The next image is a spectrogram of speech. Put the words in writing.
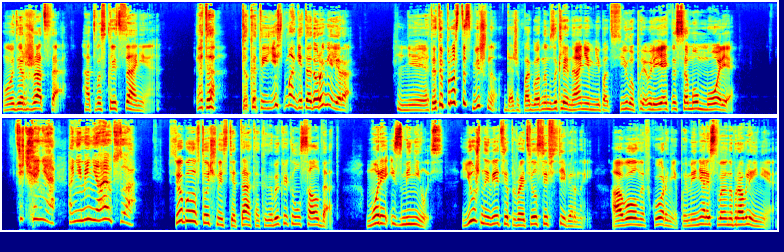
удержаться от восклицания. «Это... так это и есть магия Теодора Миллера!» Нет, это просто смешно. Даже погодным заклинанием не под силу повлиять на само море. Течения, они меняются! Все было в точности так, как и выкрикнул солдат. Море изменилось. Южный ветер превратился в северный, а волны в корне поменяли свое направление.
